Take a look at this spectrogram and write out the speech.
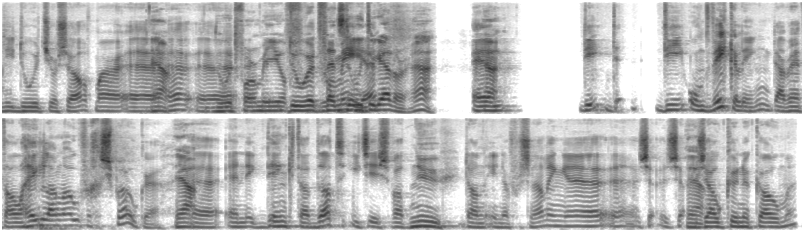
niet do it yourself, maar Ja, do it for me of do it for let's me. do it together. Ja. En Ja. die, die, die ontwikkeling, daar werd al heel lang over gesproken. Ja. Eh, en ik denk dat dat iets is wat nu dan in een versnelling eh, eh, Ja. zou kunnen komen.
